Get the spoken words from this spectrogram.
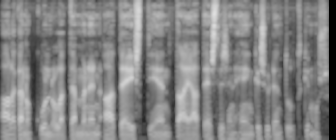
alkanut kunnolla tämmöinen ateistien tai ateistisen henkisyyden tutkimus.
